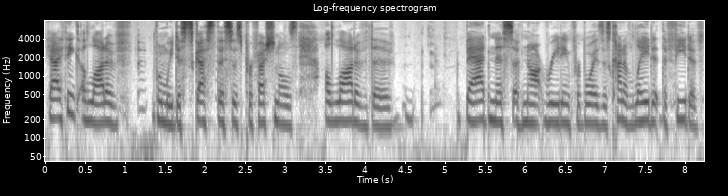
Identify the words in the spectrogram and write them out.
Yeah, I think a lot of when we discuss this as professionals, a lot of the badness of not reading for boys is kind of laid at the feet of,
